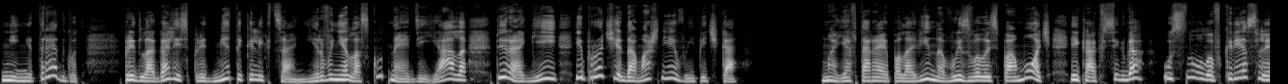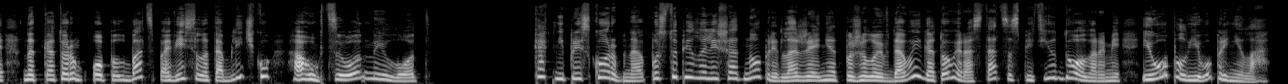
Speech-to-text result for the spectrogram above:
Нини Тредгуд, предлагались предметы коллекционирования, лоскутное одеяло, пироги и прочая домашняя выпечка. Моя вторая половина вызвалась помочь и, как всегда, уснула в кресле, над которым Опел Бац повесила табличку «Аукционный лот». Как ни прискорбно, поступило лишь одно предложение от пожилой вдовы, готовой расстаться с пятью долларами, и Опол его приняла.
